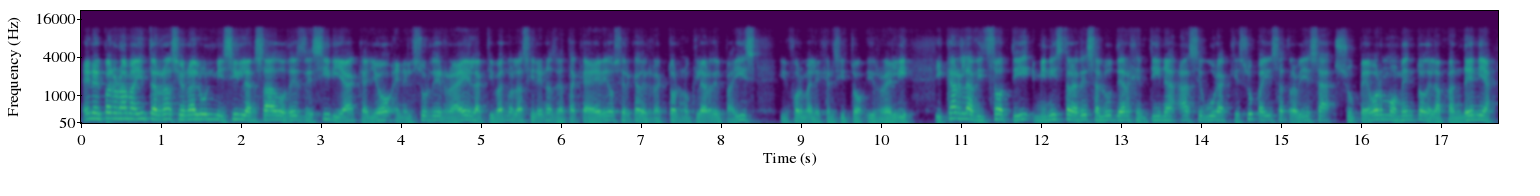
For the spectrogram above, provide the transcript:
En el panorama internacional, un misil lanzado desde Siria cayó en el sur de Israel, activando las sirenas de ataque aéreo cerca del reactor nuclear del país, informa el ejército israelí. Y Carla Bizzotti, ministra de Salud de Argentina, asegura que su país atraviesa su peor momento de la pandemia,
